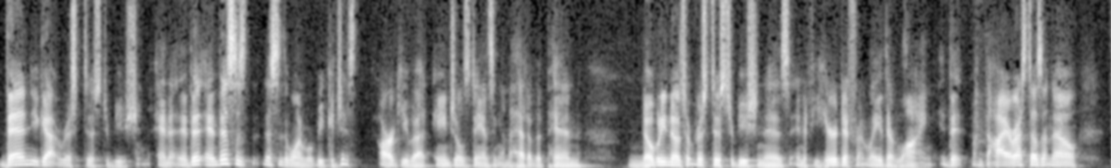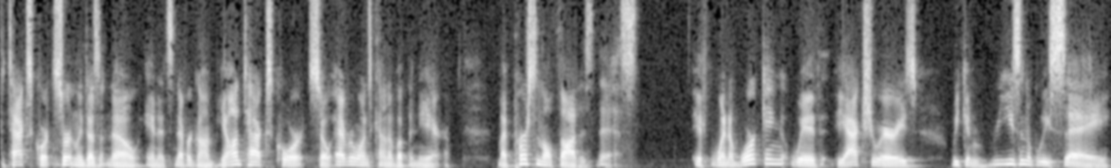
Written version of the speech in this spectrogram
Then you got risk distribution, and and this is this is the one where we could just argue about angels dancing on the head of a pin. Nobody knows what risk distribution is, and if you hear differently, they're lying. The, the IRS doesn't know, the tax court certainly doesn't know, and it's never gone beyond tax court, so everyone's kind of up in the air. My personal thought is this: if when I'm working with the actuaries, we can reasonably say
